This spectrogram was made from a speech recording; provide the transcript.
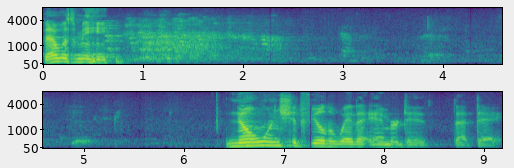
That was me. No one should feel the way that Amber did that day.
